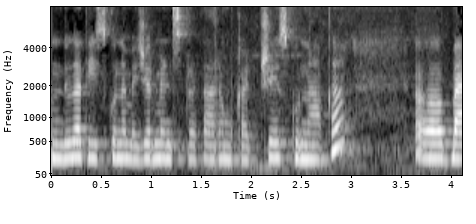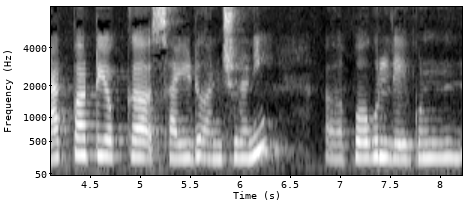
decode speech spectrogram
ముందుగా తీసుకున్న మెజర్మెంట్స్ ప్రకారం కట్ చేసుకున్నాక బ్యాక్ పార్ట్ యొక్క సైడ్ అంచులని పోగులు లేకుండా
